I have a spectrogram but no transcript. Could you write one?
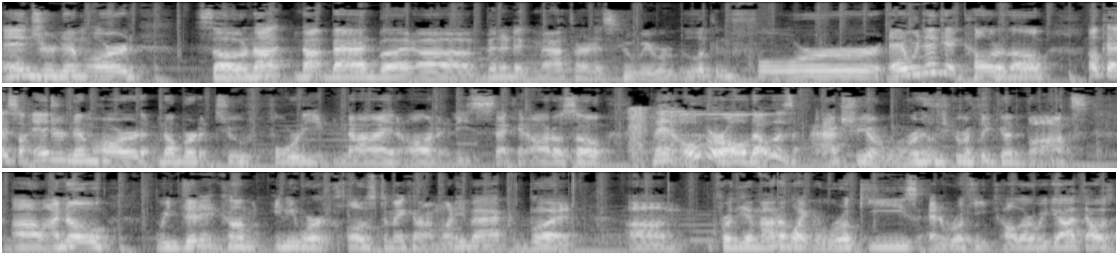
Andrew Nembhard. So not not bad, but uh, Bennedict Mathurin is who we were looking for. And we did get color though. Okay, so Andrew Nembhard numbered 249 on the second auto. So man, overall, that was actually a really, really good box. Um, I know we didn't come anywhere close to making our money back, but um, for the amount of like rookies and rookie color we got, that was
